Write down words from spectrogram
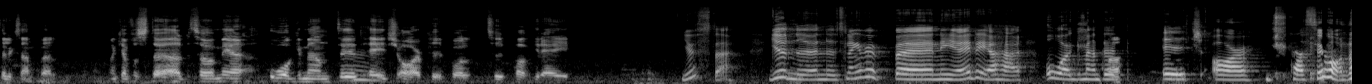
till exempel. Man kan få stöd, så mer augmented mm. HR people typ av grej. Just det. Gud, nu, nu slänger vi upp eh, nya idéer här. Augmented ja. HR-person.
